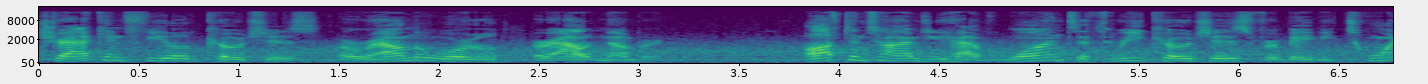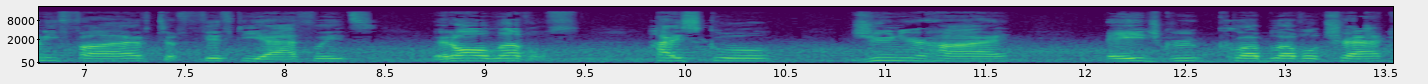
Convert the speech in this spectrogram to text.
Track and field coaches around the world are outnumbered. Oftentimes you have one to three coaches for maybe 25 to 50 athletes at all levels. High school, junior high, age group, club level track.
